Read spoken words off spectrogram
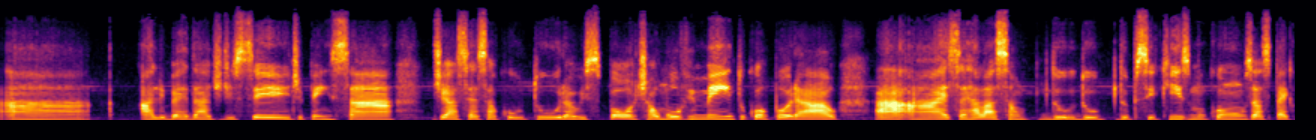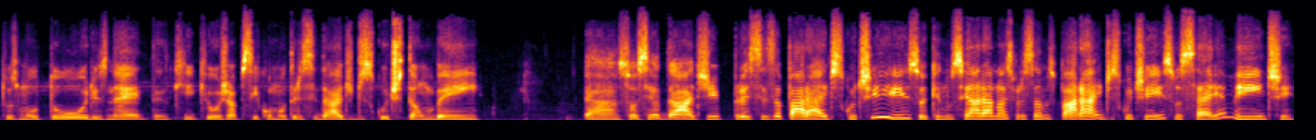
a, a liberdade de ser, de pensar, de acesso à cultura, ao esporte, ao movimento corporal, a, a essa relação do, do, do, psiquismo com os aspectos motores, né, que, que hoje a psicomotricidade discute tão bem. A sociedade precisa parar e discutir isso. Aqui no Ceará nós precisamos parar e discutir isso seriamente.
